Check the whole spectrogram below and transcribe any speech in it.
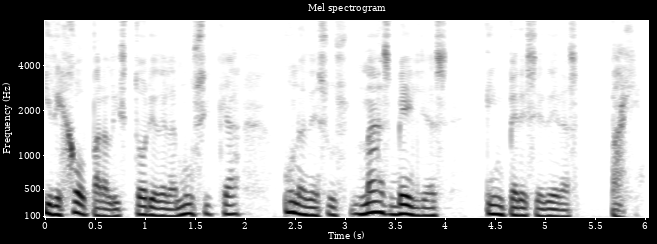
y dejó para la historia de la música una de sus más bellas e imperecederas páginas.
